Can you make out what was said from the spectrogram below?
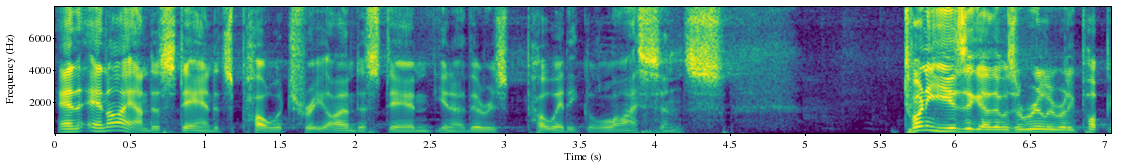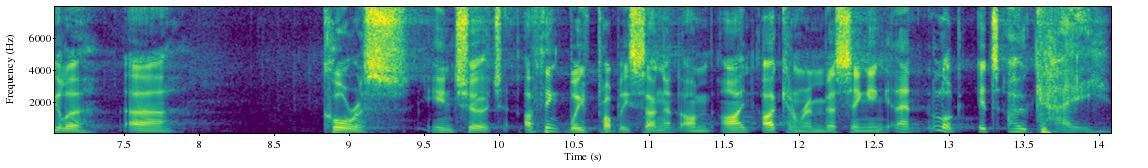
And, and I understand it's poetry. I understand, you know, there is poetic license. 20 years ago, there was a really, really popular uh, chorus in church. I think we've probably sung it. I, I can remember singing it. And look, it's okay,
